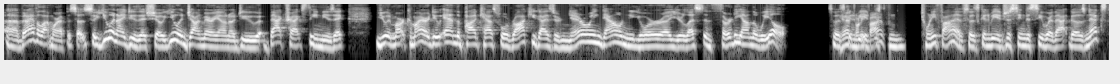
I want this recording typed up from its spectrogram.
Uh, but I have a lot more episodes. So you and I do this show. You and John Mariano do Backtracks theme music. You and Mark Kamira do, and the podcast will rock. You guys are narrowing down your uh, your less than thirty on the wheel. So it's yeah, going to be. 25. So it's going to be interesting to see where that goes next.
